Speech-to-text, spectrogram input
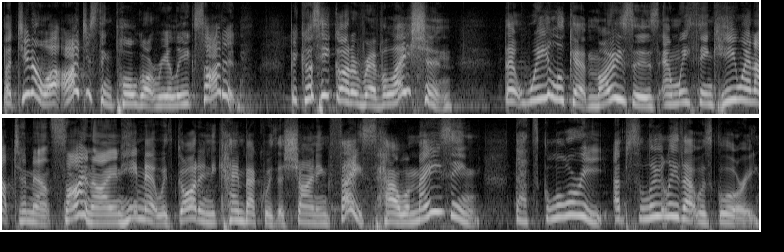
but you know what? I just think Paul got really excited because he got a revelation that we look at Moses and we think he went up to Mount Sinai and he met with God and he came back with a shining face. How amazing! That's glory. Absolutely, that was glory.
